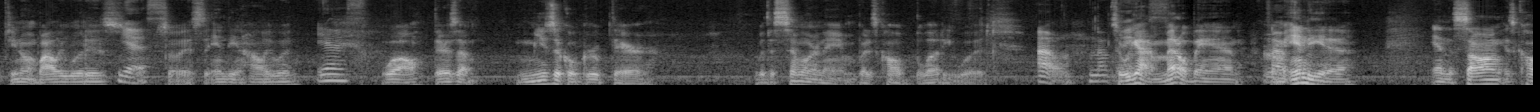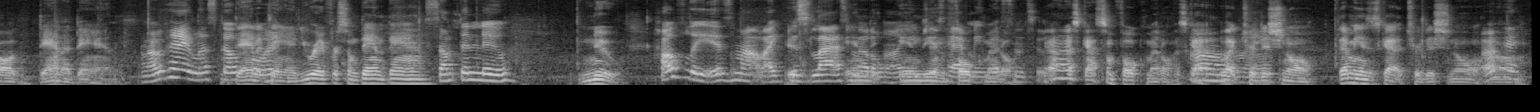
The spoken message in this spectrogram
Do you know what Bollywood is? Yes. So it's the Indian Hollywood? Yes. Well, there's a musical group there with a similar name, but it's called Bloodywood. Oh, no. So we got a metal band from no. India, and the song is called Dana Dan. Okay, let's go Dana Dan. You ready for some Dana Dan? Something new. New. Hopefully, it's not like it's this last Indi metal one Indian folk metal. Yeah, it's got some folk metal. It's got oh, like man. traditional. That means it's got traditional okay. um,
